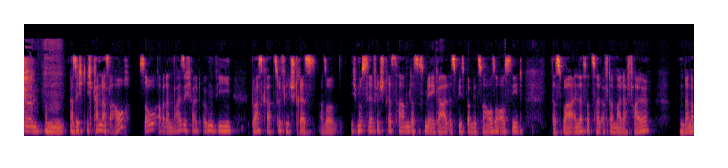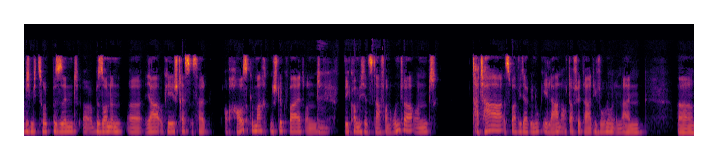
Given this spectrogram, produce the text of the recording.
ähm, um, also ich, ich kann das auch so, aber dann weiß ich halt irgendwie, du hast gerade zu viel Stress. Also ich muss sehr viel Stress haben, dass es mir egal ist, wie es bei mir zu Hause aussieht. Das war in letzter Zeit öfter mal der Fall. Und dann habe ich mich zurückbesinnt, äh, besonnen, äh, ja, okay, Stress ist halt auch hausgemacht ein Stück weit und mhm. wie komme ich jetzt davon runter und tata, es war wieder genug Elan auch dafür da, die Wohnung in ein, äh,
